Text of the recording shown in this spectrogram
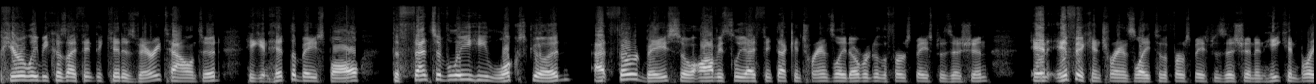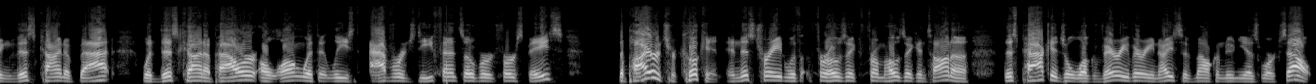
Purely because I think the kid is very talented. He can hit the baseball. Defensively, he looks good at third base. So obviously, I think that can translate over to the first base position. And if it can translate to the first base position and he can bring this kind of bat with this kind of power, along with at least average defense over at first base, the Pirates are cooking. And this trade with for Jose from Jose Quintana, this package will look very, very nice if Malcolm Nunez works out.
